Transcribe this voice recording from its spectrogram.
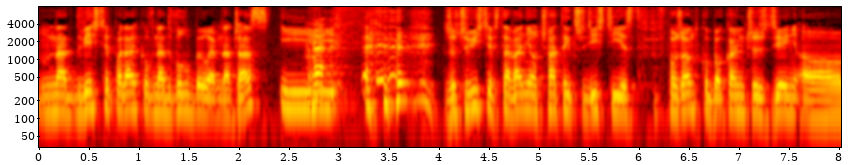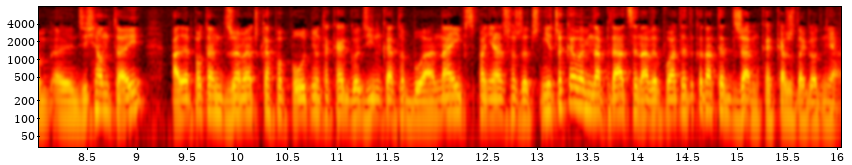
na 200 poranków na dwóch byłem na czas. I rzeczywiście wstawanie o 4.30 jest w porządku, bo kończysz dzień o 10, ale potem drzemeczka po południu, taka godzinka to była najwspanialsza rzecz. Nie czekałem na pracę, na wypłatę, tylko na tę drzemkę każdego dnia.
